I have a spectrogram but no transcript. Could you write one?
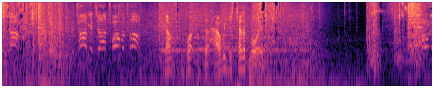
Stop! The targets are 12 o'clock! Damn, what the hell? We just teleported. Hold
